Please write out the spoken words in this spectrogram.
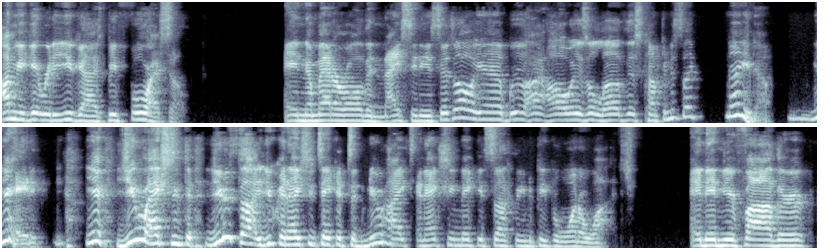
I'm gonna get rid of you guys before I sell." And no matter all the niceties, says, "Oh yeah, I always love this company." It's like, no, you don't. You hate it. You you actually you thought you could actually take it to new heights and actually make it something that people want to watch. And then your father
